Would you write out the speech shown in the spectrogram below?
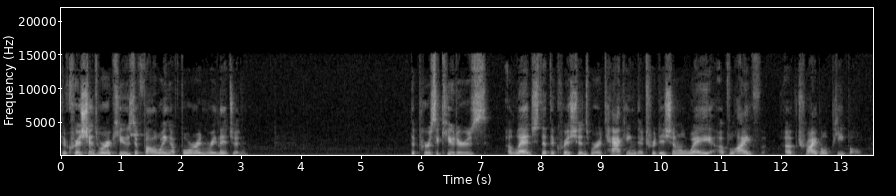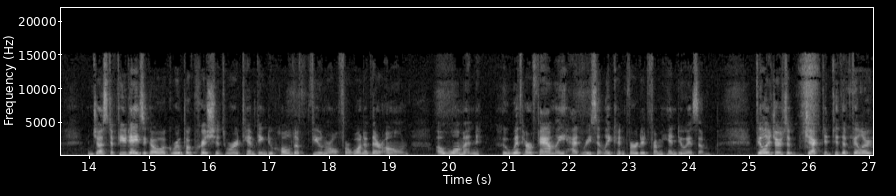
The Christians were accused of following a foreign religion. The persecutors alleged that the Christians were attacking the traditional way of life of tribal people. And just a few days ago, a group of Christians were attempting to hold a funeral for one of their own, a woman who, with her family, had recently converted from Hinduism. Villagers objected to the, filler,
